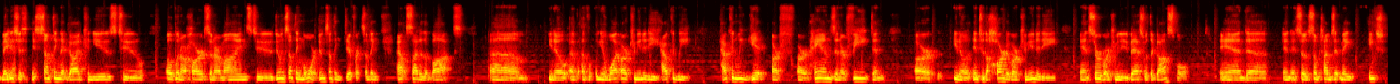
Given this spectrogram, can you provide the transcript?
Maybe yeah. it's just it's something that God can use to open our hearts and our minds to doing something more, doing something different, something outside of the box. Um, you know, of, of you know what our community. How could we how can we get our our hands and our feet and our you know into the heart of our community and serve our community best with the gospel. And uh, and, and so sometimes it may each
